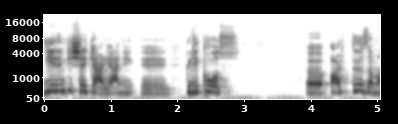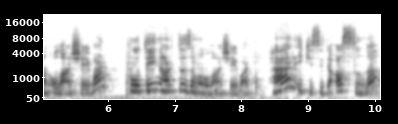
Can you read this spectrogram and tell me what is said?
diyelim ki şeker yani e, glikoz e, arttığı zaman olan şey var. Protein arttığı zaman olan şey var. Her ikisi de aslında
